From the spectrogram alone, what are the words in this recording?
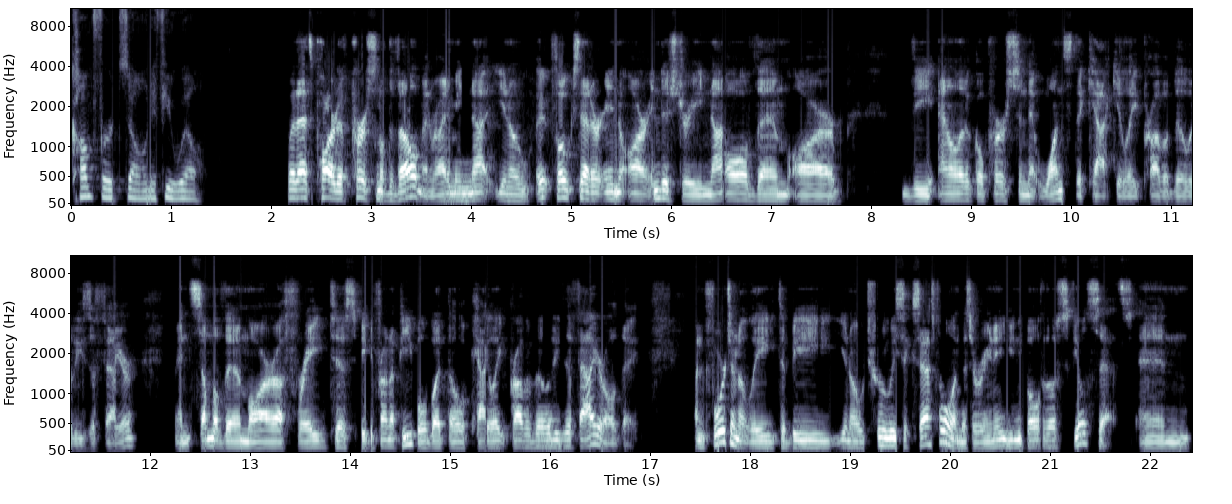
comfort zone if you will. Well that's part of personal development right? I mean not you know folks that are in our industry not all of them are the analytical person that wants to calculate probabilities of failure. And some of them are afraid to speak in front of people but they'll calculate probabilities of failure all day unfortunately, to be you know truly successful in this arena, you need both of those skill sets, and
